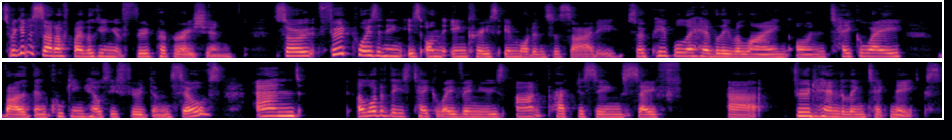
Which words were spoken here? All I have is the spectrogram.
So we're going to start off by looking at food preparation. So food poisoning is on the increase in modern society. So people are heavily relying on takeaway rather than cooking healthy food themselves and a lot of these takeaway venues aren't practicing safe uh, food handling techniques.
